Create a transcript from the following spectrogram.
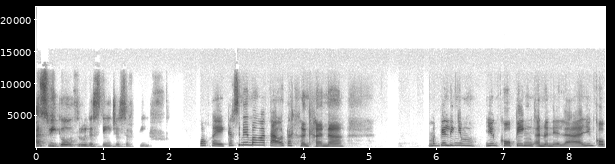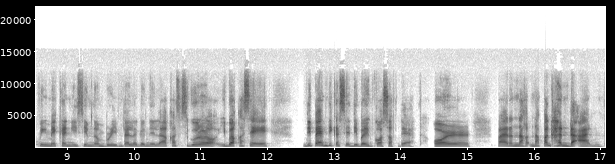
as we go through the stages of grief? Okay, kasi may mga tao talaga na magaling yung yung coping ano nila, yung coping mechanism ng brain talaga nila kasi siguro iba kasi depende kasi 'di ba yung cause of death or parang na, napaghandaan.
